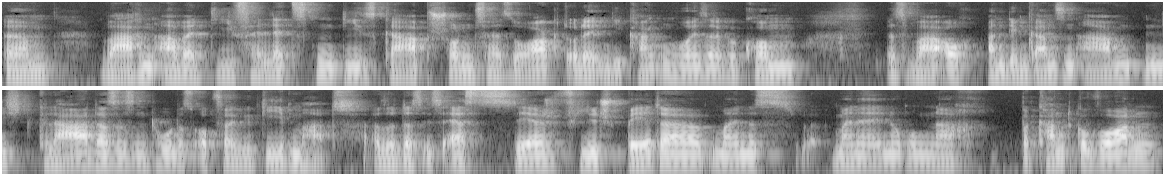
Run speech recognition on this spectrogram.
ähm, waren aber die Verletzten, die es gab, schon versorgt oder in die Krankenhäuser gekommen es war auch an dem ganzen Abend nicht klar, dass es ein Todesopfer gegeben hat. Also das ist erst sehr viel später meines, meiner Erinnerung nach bekannt geworden.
